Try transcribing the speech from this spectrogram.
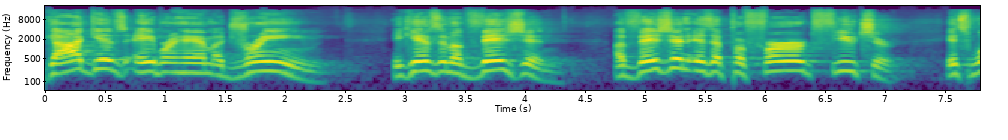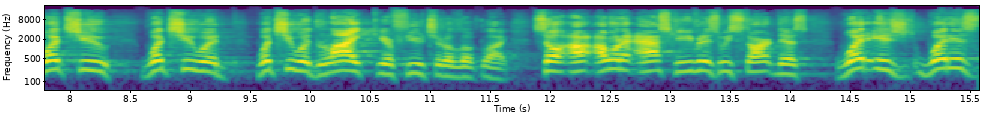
God gives Abraham a dream, He gives him a vision. A vision is a preferred future. It's what you, what you, would, what you would like your future to look like. So I, I want to ask you, even as we start this, what is, what, is,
